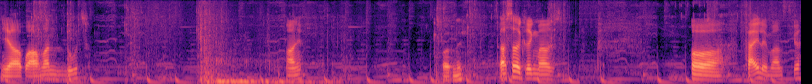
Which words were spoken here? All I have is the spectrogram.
Ja, brauchen wir einen Loot? Ah, ne. Warte nicht. Achso, da kriegen wir. Oh, Pfeile meinst du, gell?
